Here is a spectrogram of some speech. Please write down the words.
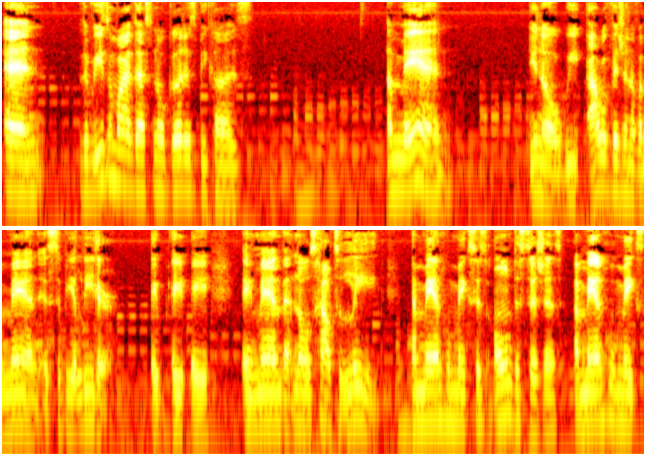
And the reason why that's no good is because a man, you know, we our vision of a man is to be a leader, a a a, a man that knows how to lead, a man who makes his own decisions, a man who makes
